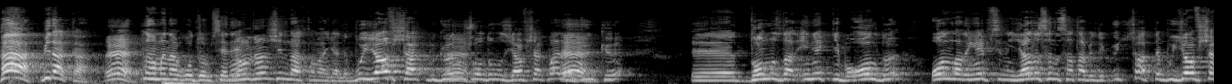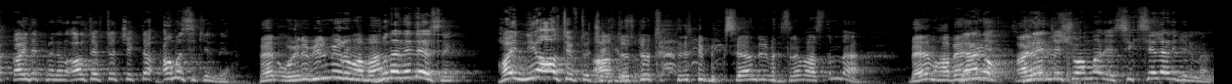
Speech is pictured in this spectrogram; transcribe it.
Ha, bir dakika. Evet. Amına kodum seni. Ne oldu? Şimdi aklıma geldi. Bu yavşak, bu görmüş Evet. olduğumuz yavşak var ya Evet. dünkü e, domuzlar inek gibi oldu. Onların hepsinin yarısını satabildik. 3 saatte bu yavşak kaydetmeden alt F4 çekti ama sikildi. Ben oyunu bilmiyorum ama. Buna ne dersin? Hayır niye alt F4 Alt çekiyorsun? F4 direkt bilgisayarın düğmesine bastım da. Benim haberim Yani yok. Hayır, bence şu an var ya sikseler girmem.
